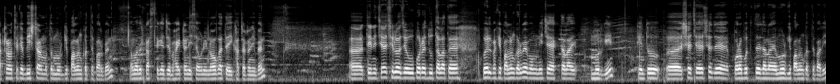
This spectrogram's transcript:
আঠারো থেকে বিশটার মতো মুরগি পালন করতে পারবেন। আমাদের কাছ থেকে যে ভাইটা নিছে, উনি নওগাঁতে এই খাঁচাটা নেবেন। তিনি চেয়েছিল যে উপরে দুতলাতে কোয়েল পাখি পালন করবে এবং নিচে একতলায় মুরগি। কিন্তু সে চেয়েছে যে পরবর্তীতে যেন মুরগি পালন করতে পারি।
